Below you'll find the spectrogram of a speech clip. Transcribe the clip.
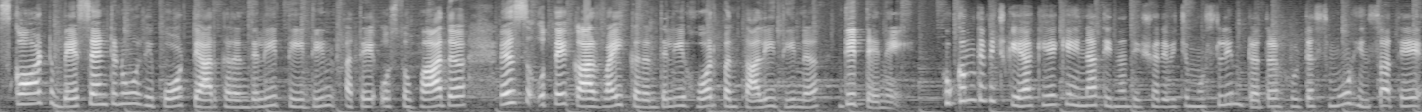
ਸਕਾਟ ਬੇਸੈਂਟ ਨੂੰ ਰਿਪੋਰਟ ਤਿਆਰ ਕਰਨ ਦੇ ਲਈ 30 ਦਿਨ ਅਤੇ ਉਸ ਤੋਂ ਬਾਅਦ ਇਸ ਉੱਤੇ ਕਾਰਵਾਈ ਕਰਨ ਦੇ ਲਈ ਹੋਰ 45 ਦਿਨ ਦਿੱਤੇ ਨੇ। ਹੁਕਮ ਦੇ ਵਿੱਚ ਕਿਹਾ ਗਿਆ ਕਿ ਇਹਨਾਂ ਤਿੰਨਾਂ ਦੇਸ਼ਾਂ ਦੇ ਵਿੱਚ ਮੁਸਲਿਮ ਬ੍ਰਦਰਹੁੱਡ ਸਮੂਹ, ਹਿੰਸਾ ਤੇ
